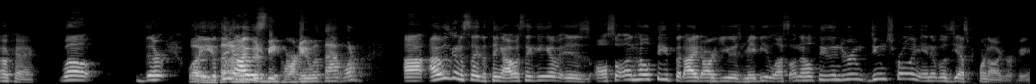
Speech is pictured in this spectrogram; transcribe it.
okay. Well, there. Well, the you thing thought I I was was- going to be horny with that one? Uh, I was gonna say the thing I was thinking of is also unhealthy, but I'd argue is maybe less unhealthy than doom, doom scrolling, and it was yes, pornography.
